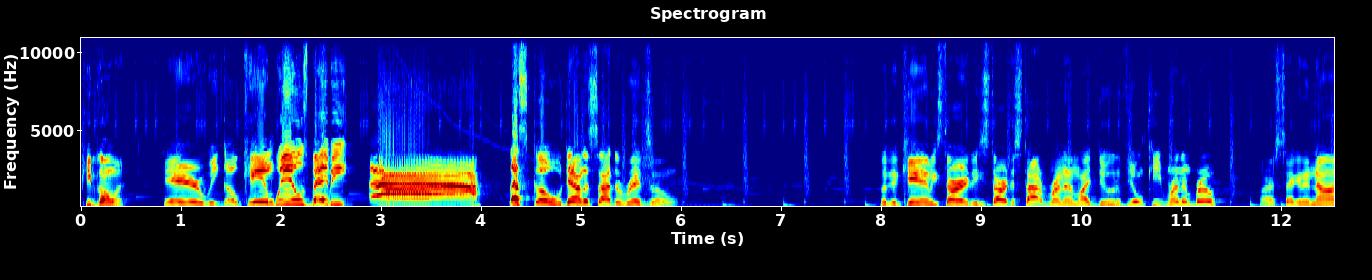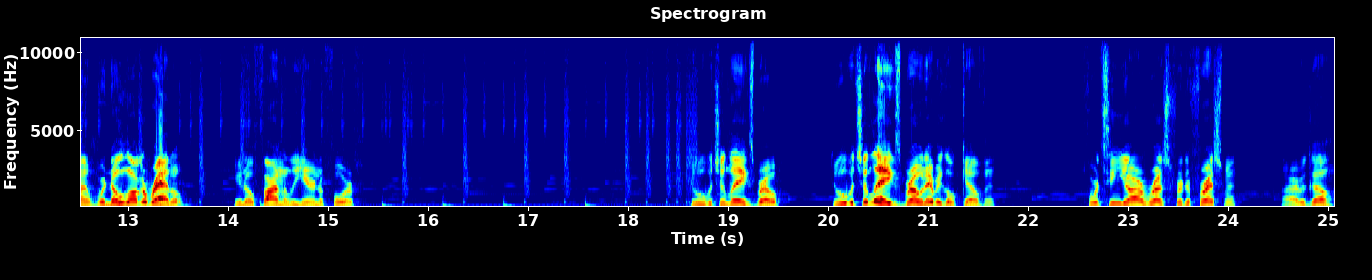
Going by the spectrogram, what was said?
Keep going. There we go, Cam. Wheels, baby. Ah! Let's go. Down inside the red zone. Look at Cam. He started he started to stop running. I'm like, dude, if you don't keep running, bro. All right, second and nine. We're no longer rattled. You know, finally here in the fourth. Do it with your legs, bro. Do it with your legs, bro. There we go, Kelvin. 14 yard rush for the freshman. All right, we go.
